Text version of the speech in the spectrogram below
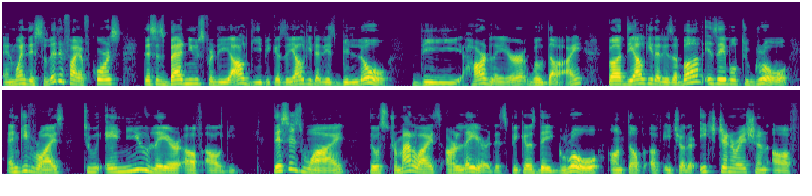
And when they solidify, of course, this is bad news for the algae because the algae that is below the hard layer will die, but the algae that is above is able to grow and give rise to a new layer of algae. This is why those stromatolites are layered. It's because they grow on top of each other. Each generation of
